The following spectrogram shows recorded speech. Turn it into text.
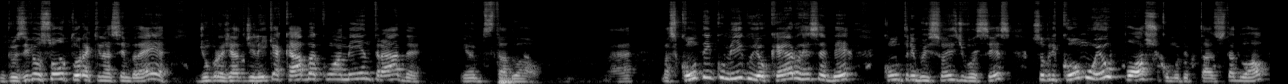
Inclusive, eu sou autor aqui na Assembleia de um projeto de lei que acaba com a meia entrada em âmbito estadual. Né? Mas contem comigo e eu quero receber contribuições de vocês sobre como eu posso, como deputado estadual,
